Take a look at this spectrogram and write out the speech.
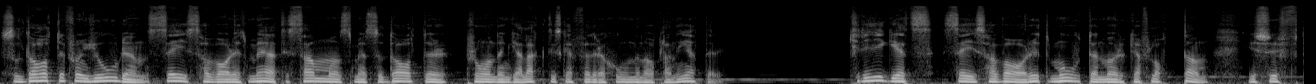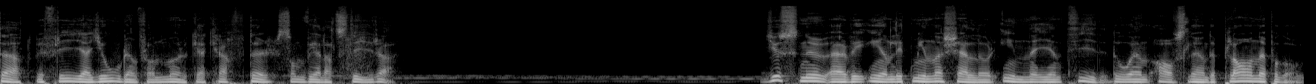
Soldater från jorden sägs ha varit med tillsammans med soldater från den galaktiska federationen av planeter. Kriget sägs ha varit mot den mörka flottan i syfte att befria jorden från mörka krafter som velat styra. Just nu är vi enligt mina källor inne i en tid då en avslöjande plan är på gång.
